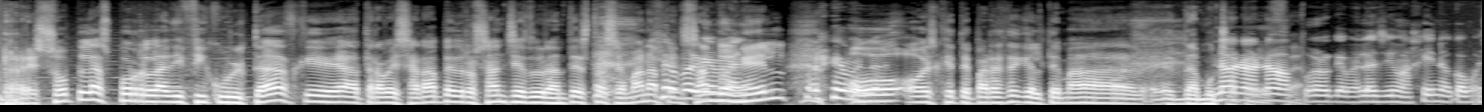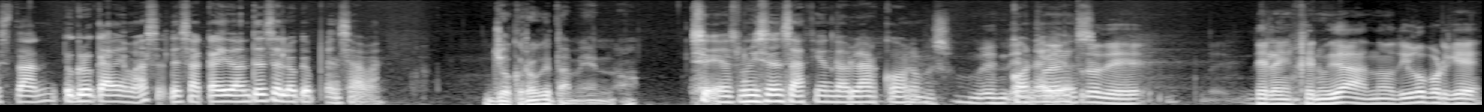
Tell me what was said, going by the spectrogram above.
¿resoplas por la dificultad que atravesará Pedro Sánchez durante esta semana No, pensando me- en él? O, los- o es que te parece que el tema eh, da mucha No, no, pereza? no, porque me los imagino cómo están. Yo creo que además les ha caído antes de lo que pensaban. Yo creo que también, ¿no? Sí, es mi sensación de hablar con, pues, En- con entra ellos. dentro de, de la ingenuidad, ¿no? Digo porque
